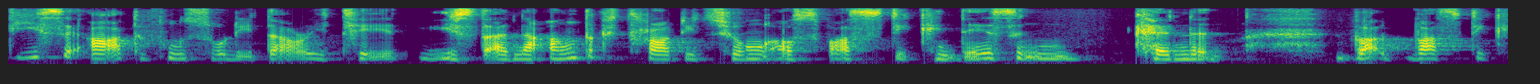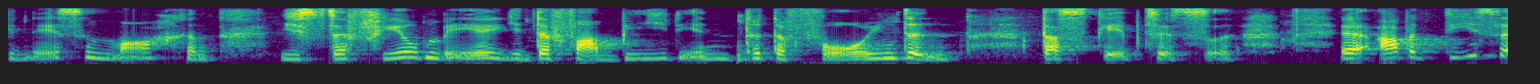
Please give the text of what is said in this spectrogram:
diese Art von Solidarität ist eine andere Tradition, als was die Chinesen kennen. Was die Chinesen machen, ist viel mehr in der Familie, unter den Freunden. Das gibt es. Äh, aber diese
